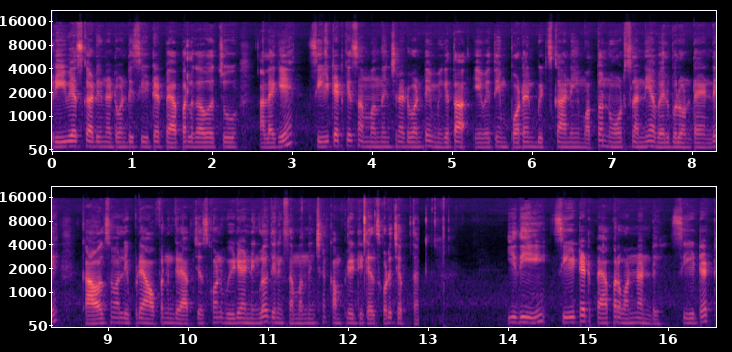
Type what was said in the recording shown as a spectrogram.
ప్రీవియస్గా అడిగినటువంటి సీటెట్ పేపర్లు కావచ్చు అలాగే సీటెట్కి సంబంధించినటువంటి మిగతా ఏవైతే ఇంపార్టెంట్ బిట్స్ కానీ మొత్తం నోట్స్లు అన్నీ అవైలబుల్ ఉంటాయండి. కావాల్సిన వాళ్ళు ఇప్పుడే ఆఫర్ని గ్రాప్ చేసుకోండి వీడియో ఎండింగ్లో దీనికి సంబంధించిన కంప్లీట్ డీటెయిల్స్ కూడా చెప్తాను. ఇది సీటెట్ పేపర్ వన్ అండి. CTET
